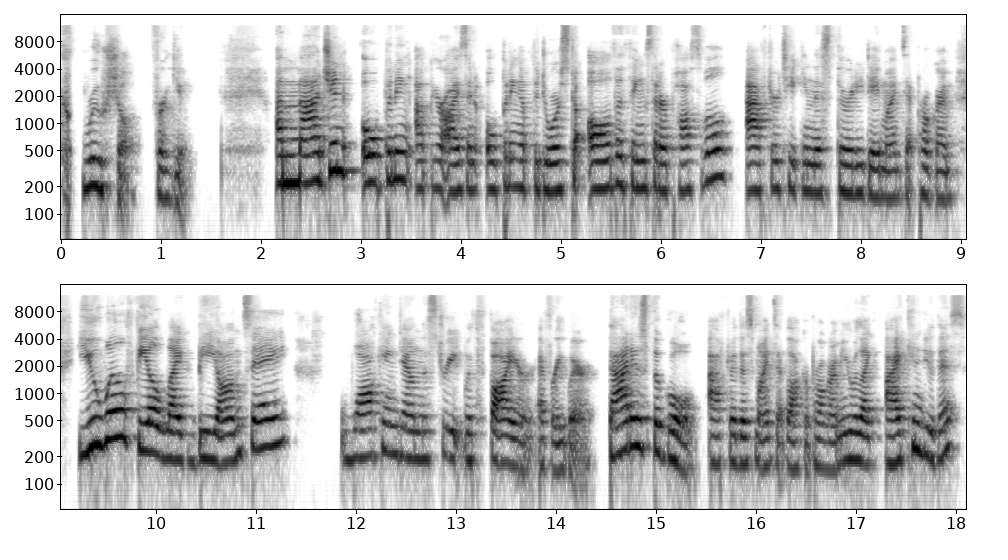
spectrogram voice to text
crucial for you. Imagine opening up your eyes and opening up the doors to all the things that are possible after taking this 30 day mindset program. You will feel like Beyonce walking down the street with fire everywhere. That is the goal after this mindset blocker program. You were like, I can do this.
